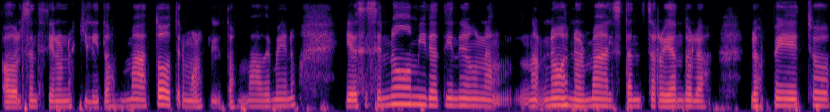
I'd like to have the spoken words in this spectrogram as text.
adolescentes tienen unos kilitos más, todos tenemos unos kilitos más o de menos, y a veces dicen, no, mira, tiene una, no, no, es normal, se están desarrollando los, los pechos,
